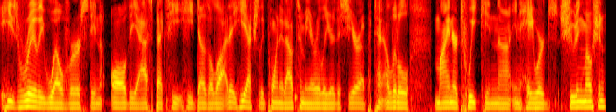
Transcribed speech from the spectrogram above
he's really well versed in all the aspects. He he does a lot. He actually pointed out to me earlier this year a poten- a little minor tweak in uh, in Hayward's shooting motion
